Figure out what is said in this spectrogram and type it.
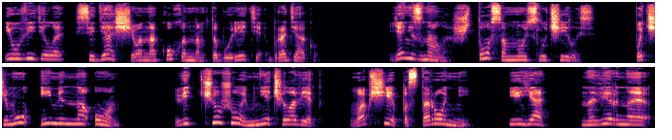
и увидела сидящего на кухонном табурете бродягу. Я не знала, что со мной случилось. Почему именно он? Ведь чужой мне человек, вообще посторонний. И я, наверное,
